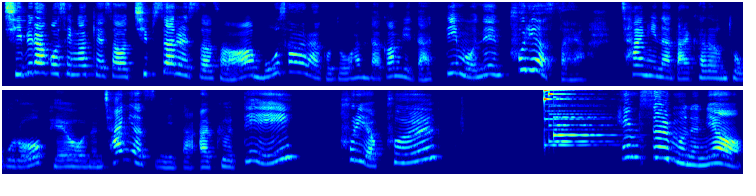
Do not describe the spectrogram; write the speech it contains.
집이라고 생각해서 집사를 써서 모사라고도 한다고 합니다. 띠모는 풀이었어요. 창이나 날카로운 도구로 배워오는 창이었습니다. 아, 그 띠, 풀이요, 풀. 힘쓸무는요.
